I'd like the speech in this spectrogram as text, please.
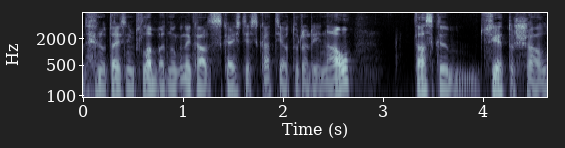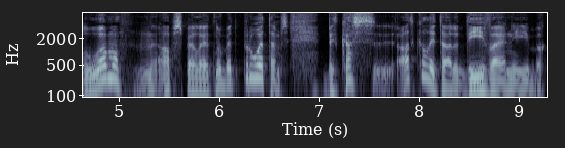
nu taisnības labāk, nu, nekādas skaistas skati jau tur arī nav tas, ka cietušā lomu apspēlēt, nu, bet, protams, bet kas atkal ir tāda dīvainība,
